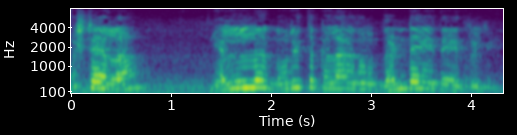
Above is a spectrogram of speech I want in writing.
ಅಷ್ಟೇ ಅಲ್ಲ ಎಲ್ಲ ನುರಿತ ಕಲಾವಿದರು ದಂಡೆ ಇದೆ ಇದರಲ್ಲಿ.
